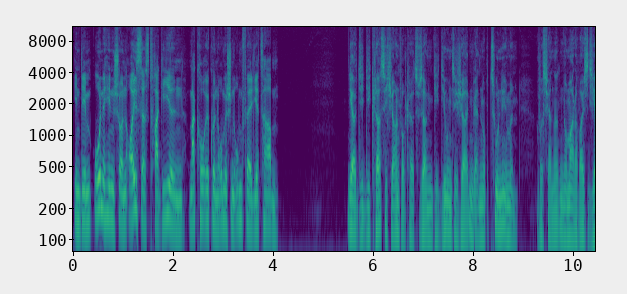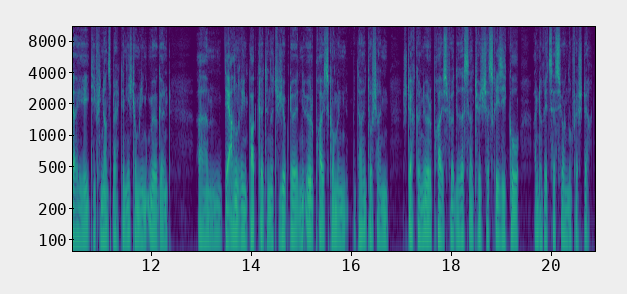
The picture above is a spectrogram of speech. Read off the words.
in dem ohnehin schon äußerst fragilen makroökonomischen Umfeld jetzt haben? Ja, die, die klassische Antwort wäre zu sagen, die, die Unsicherheiten werden noch zunehmen, was ja normalerweise die, IAE, die Finanzmärkte nicht unbedingt mögen. Ähm, der andere Impact könnte natürlich auf den Ölpreis kommen. Durch einen stärkeren Ölpreis würde das natürlich das Risiko einer Rezession noch verstärken.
